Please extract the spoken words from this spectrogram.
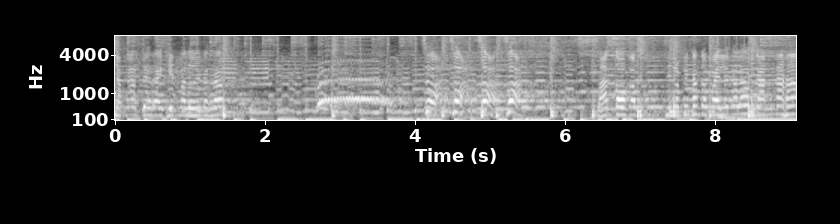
อยากอ่านเจออะไรเขียนมาเลยนะครับเสื้อเสื้อเสื้อเสื้อสารต่อกับศิลปินท่านต่อไปเลยก็แล้วกันนะฮะ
